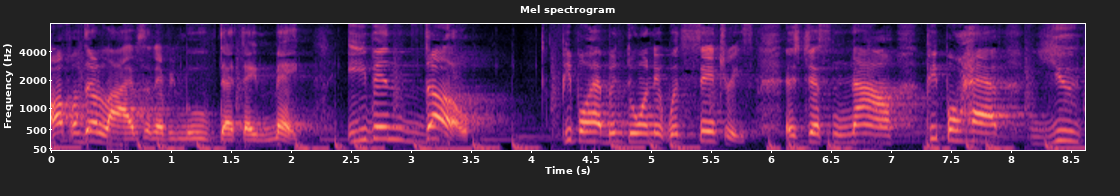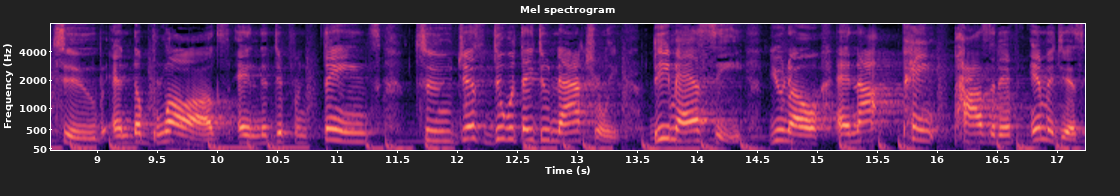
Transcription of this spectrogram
off of their lives and every move that they make. Even though People have been doing it with centuries. It's just now people have YouTube and the blogs and the different things to just do what they do naturally. Be messy, you know, and not paint positive images.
